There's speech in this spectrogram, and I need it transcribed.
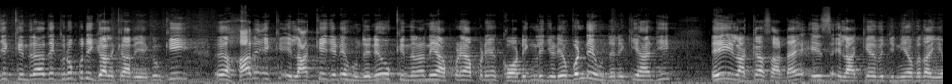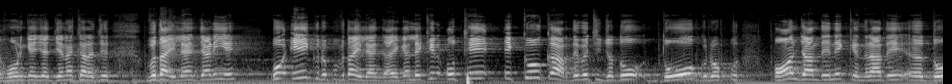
ਜੇ ਕਿੰਦਰਾ ਦੇ ਗਰੁੱਪ ਦੀ ਗੱਲ ਕਰ ਰਹੀ ਹੈ ਕਿਉਂਕਿ ਹਰ ਇੱਕ ਇਲਾਕੇ ਜਿਹੜੇ ਹੁੰਦੇ ਨੇ, ਉਹ ਕਿੰਨਰਾਂ ਨੇ ਆਪਣੇ ਆਪਣੇ ਅਕੋਰਡਿੰਗਲੀ ਜਿਹੜੇ ਉਹ ਵੰਡੇ ਹੁੰਦੇ ਨੇ ਕਿ ਹਾਂਜੀ, ਇਹ ਇਲਾਕਾ ਸਾਡਾ ਹੈ, ਇਸ ਇਲਾਕੇ ਦੇ ਵਿੱਚ ਜਿੰਨੀਆਂ ਵਧਾਈਆਂ ਹੋਣਗੀਆਂ ਜਾਂ ਜਿਹਨਾਂ ਘਰਾਂ 'ਚ ਵਧਾਈ ਲੈਣ ਜਾਣੀ ਹੈ, ਉਹ ਇਹ ਗਰੁੱਪ ਵਧਾਈ ਲੈਣ ਜਾਏਗਾ, ਲੇਕਿਨ ਉੱਥੇ ਇੱਕੋ ਘਰ ਦੇ ਵਿੱਚ ਜਦੋਂ ਦੋ ਗਰੁੱਪ ਪਹੁੰਚ ਜਾਂਦੇ ਨੇ, ਕਿੰਦਰਾ ਦੇ ਦੋ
